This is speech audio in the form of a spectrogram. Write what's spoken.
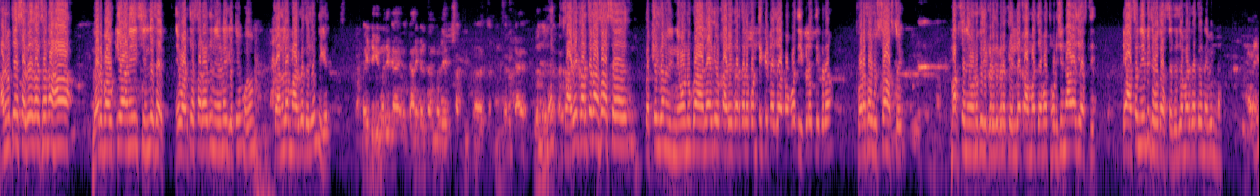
आणि मग ते सगळे करताना हा घर भावकी आणि शिंदे साहेब हे वरच्या स्तरावरती निर्णय घेतून म्हणून चांगला मार्ग त्याच्यावर निघेल. बैठकीमध्ये काय कार्यकर्त्यांमध्ये शाब्दिक अ, चकमक झाली काय गोंधळ झाला? का? कार्यकर्त्यांना असं असतं प्रत्येक जण निवडणुका आल्या किंवा कार्यकर्त्याला कोण तिकिटाच्या बाबत इकडे तिकडं थोडासा उत्साह असतोय. मागच्या निवडणुकीत इकडे तिकडे केलेल्या कामाच्या बाबत थोडीशी नाराजी असते. हे असं नेहमीच होत असतं त्याच्यामुळे काय ते नवीन नाही.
